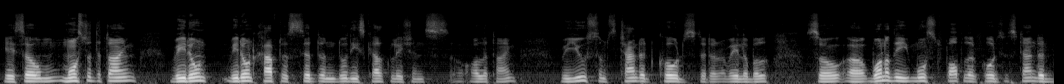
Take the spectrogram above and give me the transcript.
Okay so most of the time we don't we don't have to sit and do these calculations all the time. We use some standard codes that are available. So uh, one of the most popular codes standard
